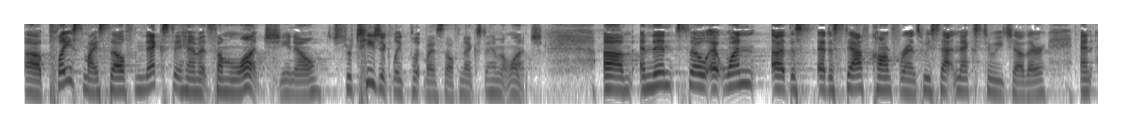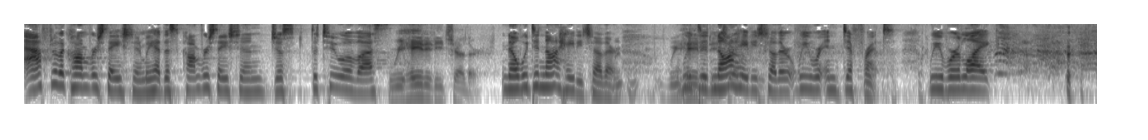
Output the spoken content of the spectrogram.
uh, place myself next to him at some lunch, you know, strategically put myself next to him at lunch. Um, and then, so at one, uh, this, at a staff conference, we sat next to each other. And after the conversation, we had this conversation, just the two of us. We hated each other. No, we did not hate each other. We, we, we did not other. hate each other. We were indifferent. We were like,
